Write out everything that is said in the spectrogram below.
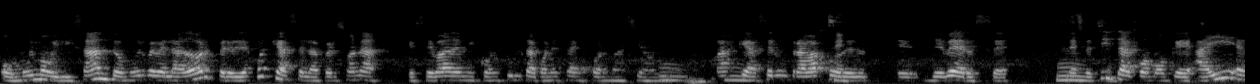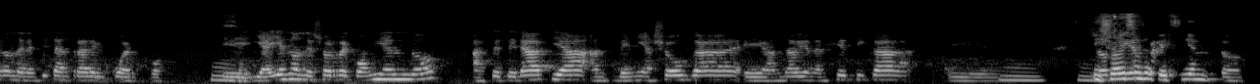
o muy movilizante o muy revelador, pero ¿y después qué hace la persona que se va de mi consulta con esa información? Mm, Más que mm. hacer un trabajo de verse. Mm. Necesita como que ahí es donde necesita entrar el cuerpo. Eh, y ahí es donde yo recomiendo hacer terapia, venía yoga, eh, anda bioenergética. Eh, mm. Y yo eso es lo que siento.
